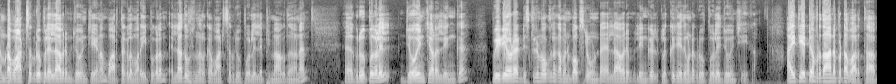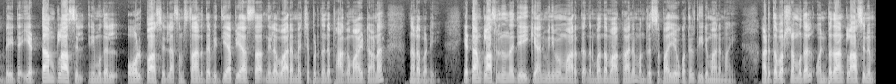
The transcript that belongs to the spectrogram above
നമ്മുടെ വാട്സപ്പ് ഗ്രൂപ്പിൽ എല്ലാവരും ജോയിൻ ചെയ്യണം. വാർത്തകളും അറിയിപ്പുകളും എല്ലാ ദിവസവും നിങ്ങൾക്ക് വാട്സപ്പ് ഗ്രൂപ്പുകളിൽ ലഭ്യമാകുന്നതാണ്. ഗ്രൂപ്പുകളിൽ ജോയിൻ ചെയ്യാനുള്ള ലിങ്ക് വീഡിയോയുടെ ഡിസ്ക്രിപ്ഷൻ ബോക്സിലും കമന്റ് ബോക്സിലും ഉണ്ട്. എല്ലാവരും ലിങ്കിൽ ക്ലിക്ക് ചെയ്തുകൊണ്ട് ഗ്രൂപ്പുകളിൽ ജോയിൻ ചെയ്യുക. ഐ ഏറ്റവും പ്രധാനപ്പെട്ട വാർത്ത അപ്ഡേറ്റ് എട്ടാം ക്ലാസ്സിൽ ഇനി മുതൽ ഓൾ പാസ് ഇല്ല. സംസ്ഥാനത്തെ വിദ്യാഭ്യാസ നിലവാരം മെച്ചപ്പെടുത്തുന്നതിന്റെ ഭാഗമായിട്ടാണ് നടപടി. എട്ടാം ക്ലാസ്സിൽ നിന്ന് ജയിക്കാൻ മിനിമം മാർക്ക് നിർബന്ധമാക്കാനും മന്ത്രിസഭാ യോഗത്തിൽ തീരുമാനമായി. അടുത്ത വർഷം മുതൽ ഒൻപതാം ക്ലാസ്സിനും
